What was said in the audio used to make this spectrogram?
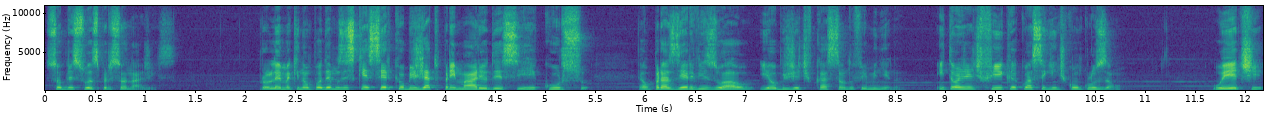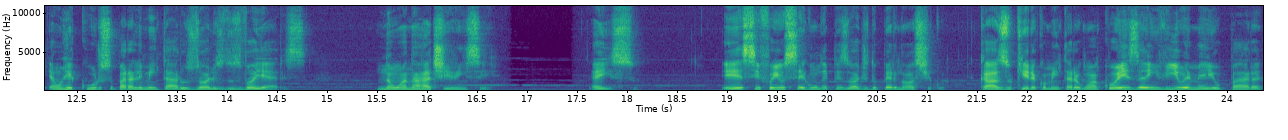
sobre suas personagens. Problema é que não podemos esquecer que o objeto primário desse recurso é o prazer visual e a objetificação do feminino. Então a gente fica com a seguinte conclusão: o eti é um recurso para alimentar os olhos dos voyeurs, não a narrativa em si. É isso. Esse foi o segundo episódio do Pernóstico. Caso queira comentar alguma coisa, envie o e-mail para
